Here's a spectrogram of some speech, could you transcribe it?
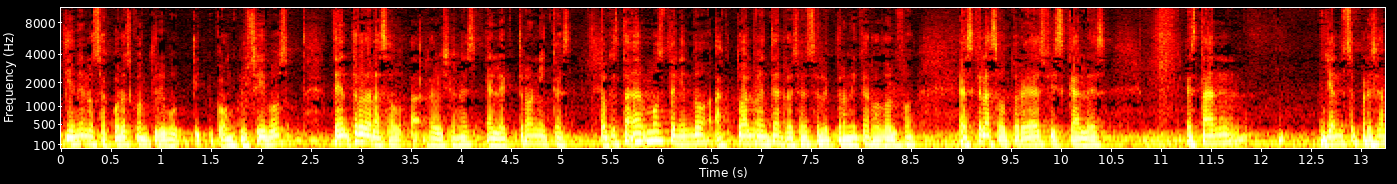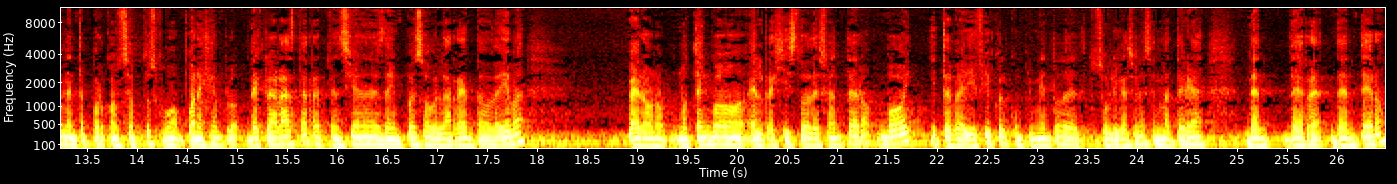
tienen los acuerdos conclusivos dentro de las revisiones electrónicas. Lo que estamos teniendo actualmente en revisiones electrónicas, Rodolfo, es que las autoridades fiscales están yéndose precisamente por conceptos como, por ejemplo, declaraste retenciones de impuesto sobre la renta o de IVA, pero no, tengo el registro de eso entero, voy y te verifico el cumplimiento de tus obligaciones en materia de, de entero,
